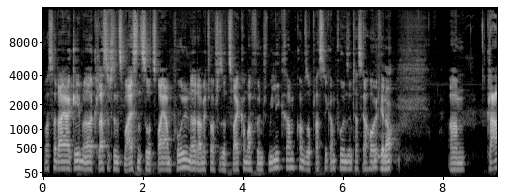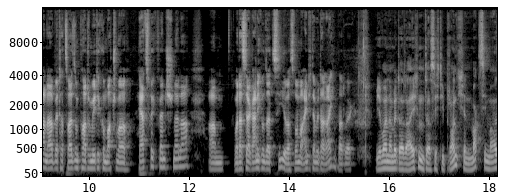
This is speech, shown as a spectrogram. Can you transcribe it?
was wir da ja geben, äh, klassisch sind es meistens so zwei Ampullen, ne, damit wir auf diese 2,5 Milligramm kommen. So Plastikampullen sind das ja häufig. Genau. Ähm, klar, ne, Beta-2-Sympathometikum macht schon mal Herzfrequenz schneller, ähm, aber das ist ja gar nicht unser Ziel. Was wollen wir eigentlich damit erreichen, Patrick? Wir wollen damit erreichen, dass sich die Bronchien maximal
